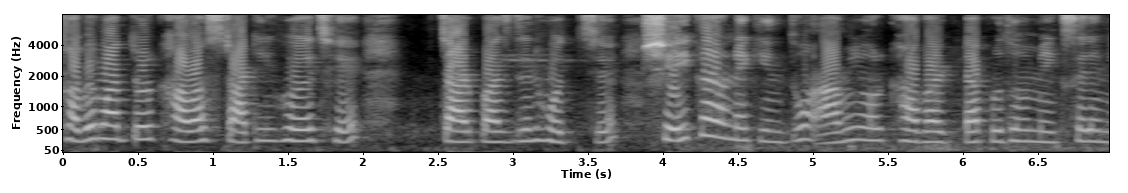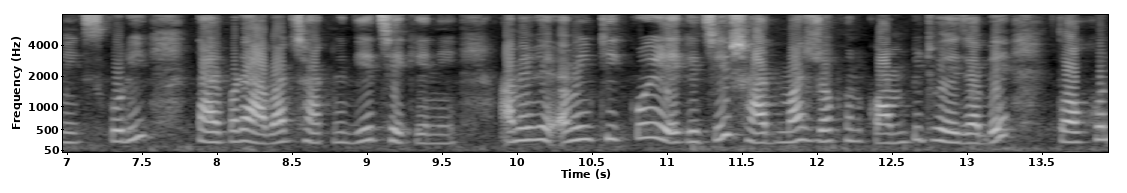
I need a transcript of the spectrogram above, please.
সবে মাত্র ওর খাওয়া স্টার্টিং হয়েছে চার পাঁচ দিন হচ্ছে। সেই কারণে কিন্তু আমি ওর খাবারটা প্রথমে মিক্সারে মিক্স করি, তারপরে আবার ছাঁকনি দিয়ে ছেঁকে নিই। আমি আমি ঠিক করে রেখেছি, সাত মাস যখন কমপ্লিট হয়ে যাবে, তখন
